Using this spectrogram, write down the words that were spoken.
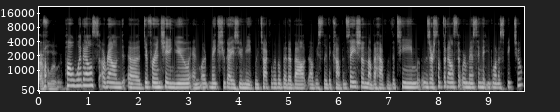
Absolutely. Paul, what else around uh, differentiating you and what makes you guys unique? We've talked a little bit about obviously the compensation on behalf of the team. Is there something else that we're missing that you'd want to speak to?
